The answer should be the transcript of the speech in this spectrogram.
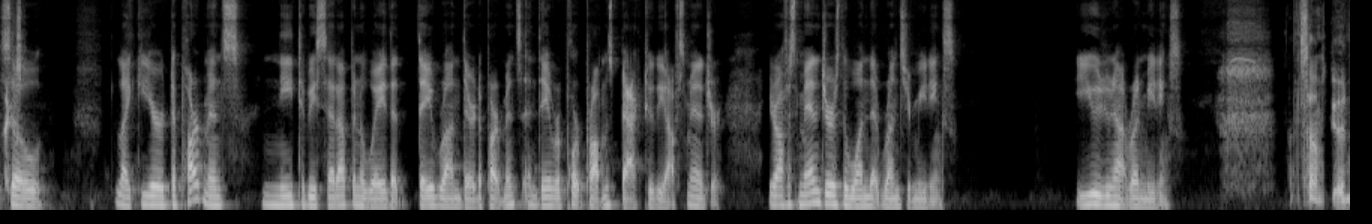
So like your departments need to be set up in a way that they run their departments and they report problems back to the office manager. Your office manager is the one that runs your meetings. You do not run meetings. That sounds good.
